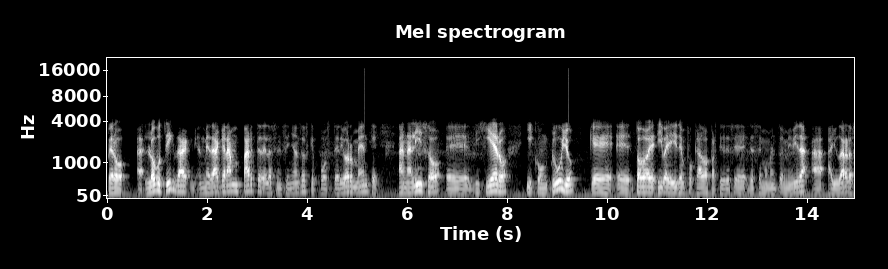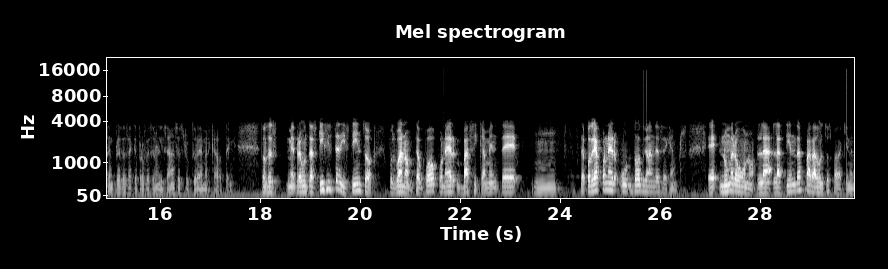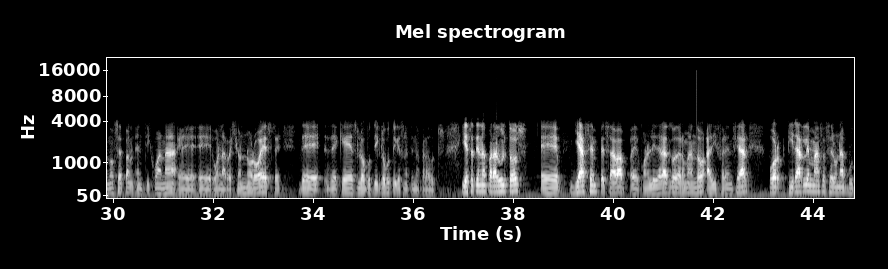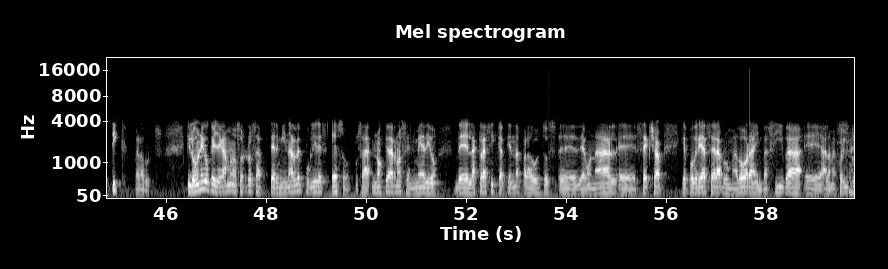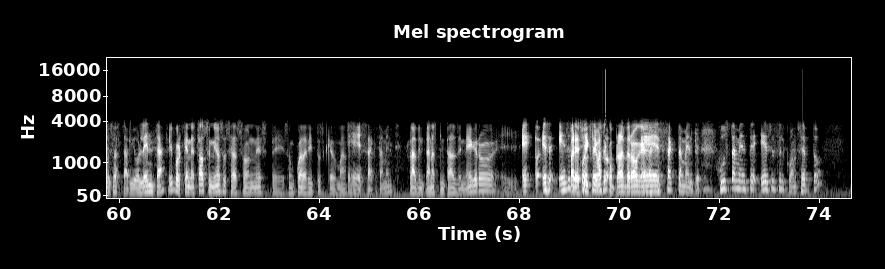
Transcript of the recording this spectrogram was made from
pero uh, Lo Boutique da, me da gran parte de las enseñanzas que posteriormente analizo, eh, digiero y concluyo que eh, todo iba a ir enfocado a partir de ese, de ese momento de mi vida a ayudar a las empresas a que profesionalizaran su estructura de mercadotecnia. Entonces, me preguntas, ¿qué hiciste distinto? Pues bueno, te puedo poner básicamente Mm, te podría poner dos grandes ejemplos. Eh, número uno, la, la, tienda para adultos, para quienes no sepan, en Tijuana eh, eh, o en la región noroeste de, de qué es Lo Boutique. Lo Boutique es una tienda para adultos. Y esta tienda para adultos ya se empezaba con el liderazgo de Armando a diferenciar por tirarle más a ser una boutique para adultos. Y lo único que llegamos nosotros a terminar de pulir es eso, o sea, no quedarnos en medio de la clásica tienda para adultos eh, diagonal eh, sex shop que podría ser abrumadora, invasiva, eh, a lo mejor incluso hasta violenta. Sí, porque en Estados Unidos, o sea, son este son cuadritos que más Exactamente. Las ventanas pintadas de negro y eh, ese, ese parecía que ibas a comprar droga. Exactamente. Justamente ese es el concepto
